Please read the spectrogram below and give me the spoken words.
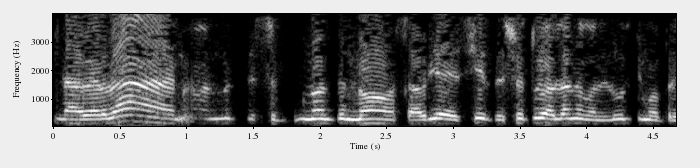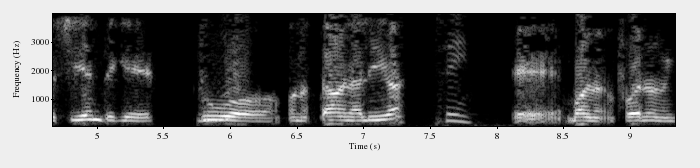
la verdad, no, no, sabría decirte. Yo estuve hablando con el último presidente que tuvo cuando estaba en la liga. Sí. Eh, bueno, fueron,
